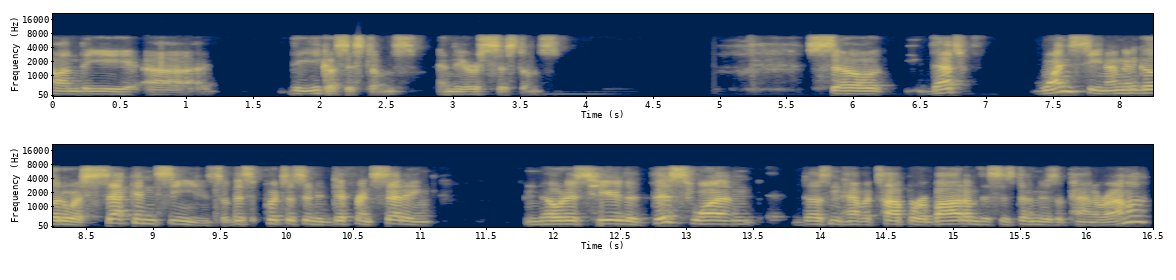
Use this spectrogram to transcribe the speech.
on the uh, the ecosystems and the earth systems. So that's one scene. I'm going to go to a second scene. So this puts us in a different setting. Notice here that this one doesn't have a top or a bottom. This is done as a panorama.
